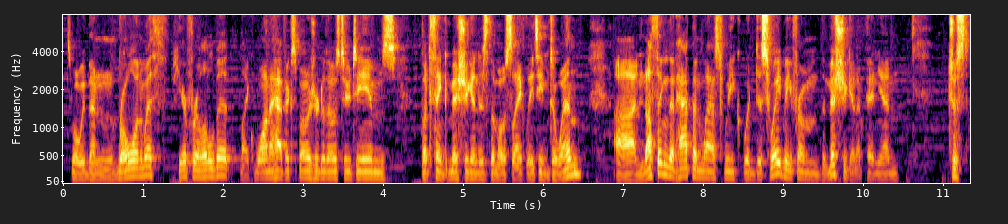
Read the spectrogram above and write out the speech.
It's what we've been rolling with here for a little bit. Like, want to have exposure to those two teams, but think Michigan is the most likely team to win. Uh, nothing that happened last week would dissuade me from the Michigan opinion. Just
